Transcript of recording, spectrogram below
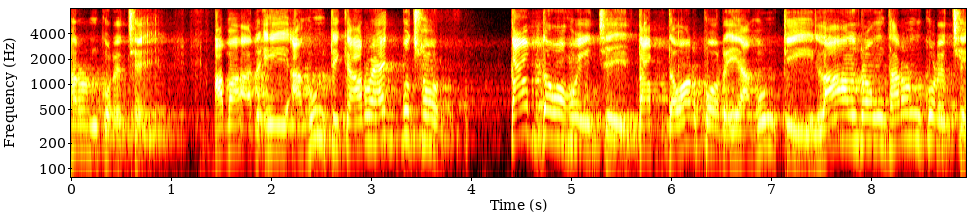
ধারণ করেছে আবার এই আগুনটিকে আরও এক বছর তাপ দেওয়া হয়েছে। তাপ দেওয়ার পর এই আগুনটি লাল রং ধারণ করেছে।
